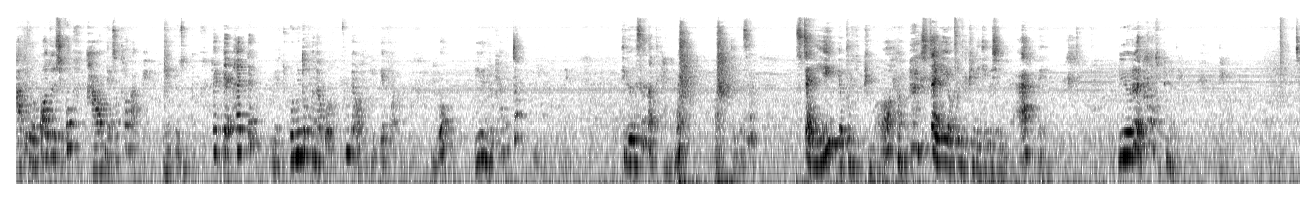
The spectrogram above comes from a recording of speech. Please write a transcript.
앞으로 뻗으시고 가운데서 턱 앞에 네, 이 정도 할 때 할때 네, 본인도 편하고 상대가 예뻐요. 그리고 이은 이렇게 하겠죠? 네. 디귿은 어떻게 하냐면 디귿은 숫자 2 옆으로 눕힌 거 숫자 2 옆으로 눕힌 게 디귿입니다. 네. 리을은 하나 더 피면 돼요. 네. 자,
